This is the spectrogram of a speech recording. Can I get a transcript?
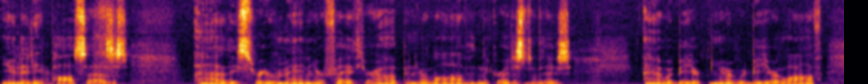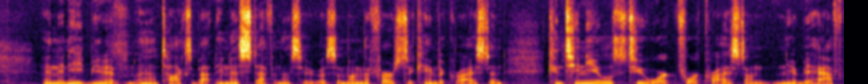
unity. Yeah. Paul says uh, these three remain: your faith, your hope, and your love. And the greatest of these uh, would be your, you know, would be your love. And then he, you know, uh, talks about you know Stephanas, who was among the first who came to Christ and continues to work for Christ on your behalf,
